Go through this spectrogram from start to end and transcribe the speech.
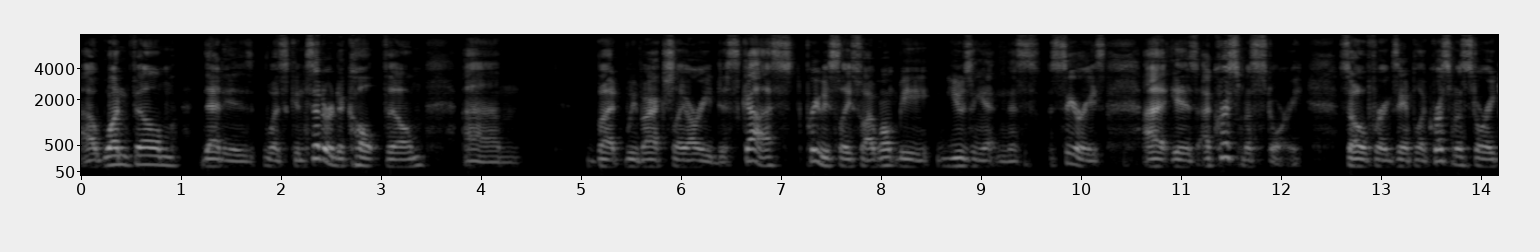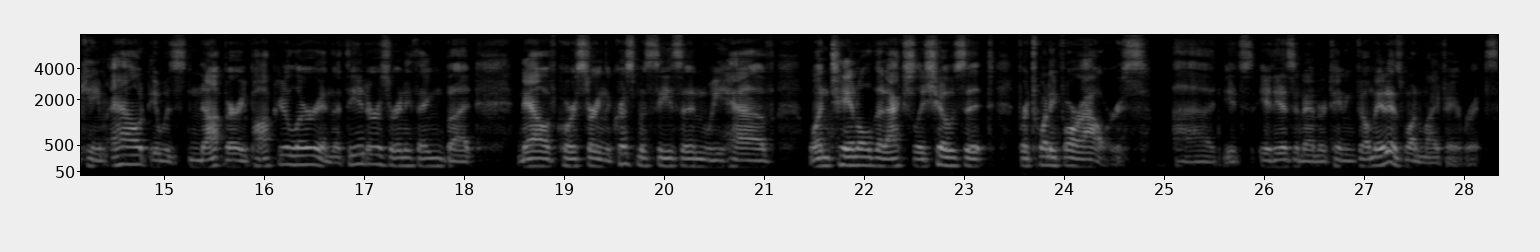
Uh, one film that is was considered a cult film um, but we've actually already discussed previously, so I won't be using it in this series, uh, is A Christmas Story. So, for example, A Christmas Story came out. It was not very popular in the theaters or anything, but now, of course, during the Christmas season, we have one channel that actually shows it for 24 hours. Uh, it's it is an entertaining film. It is one of my favorites.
